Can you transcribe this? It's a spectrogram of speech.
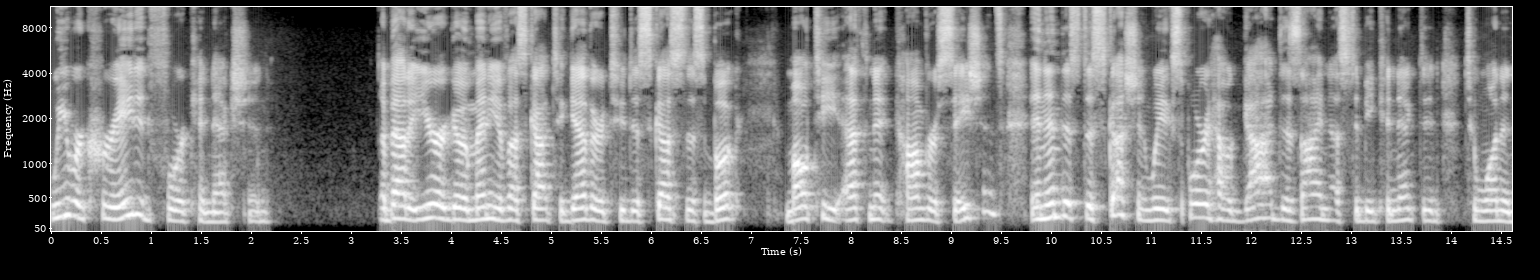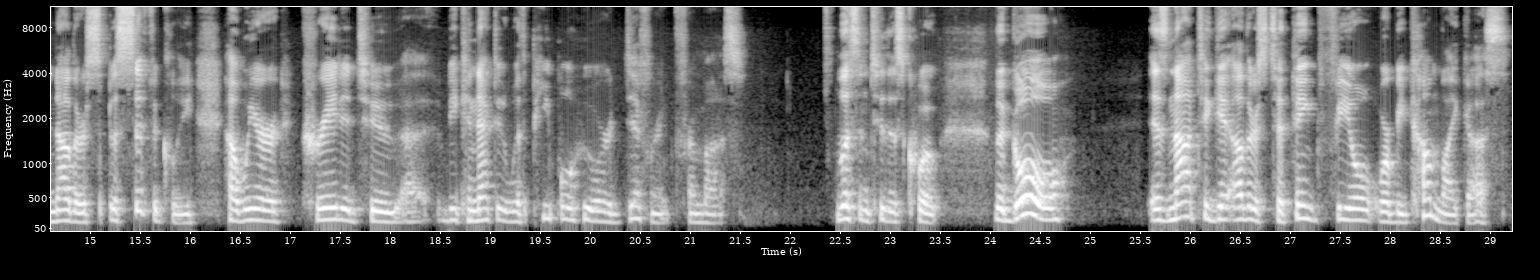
We were created for connection. About a year ago, many of us got together to discuss this book multi ethnic conversations. And in this discussion, we explored how God designed us to be connected to one another, specifically, how we are created to uh, be connected with people who are different from us. Listen to this quote The goal is not to get others to think, feel, or become like us.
